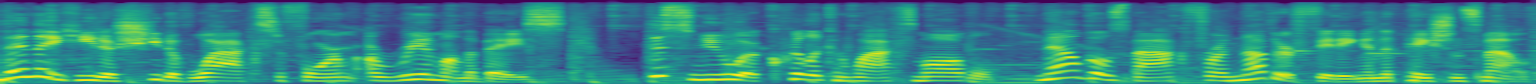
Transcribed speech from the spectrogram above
Then they heat a sheet of wax to form a rim on the base. This new acrylic and wax model now goes back for another fitting in the patient's mouth.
